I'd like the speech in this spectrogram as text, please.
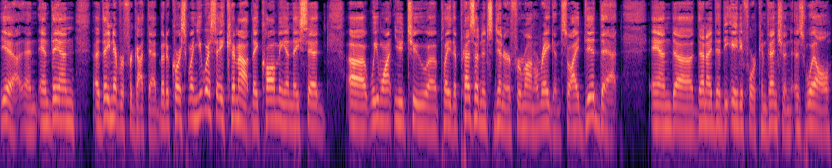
Yeah, and and then uh, they never forgot that. But of course, when USA came out, they called me and they said, uh, "We want you to uh, play the President's Dinner for Ronald Reagan." So I did that, and uh, then I did the '84 convention as well.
